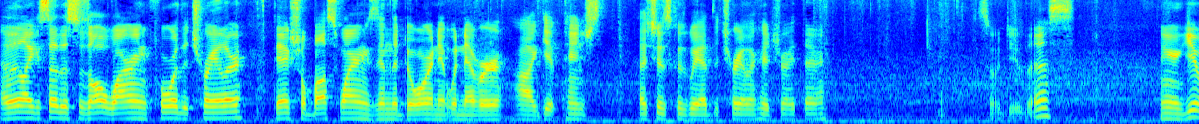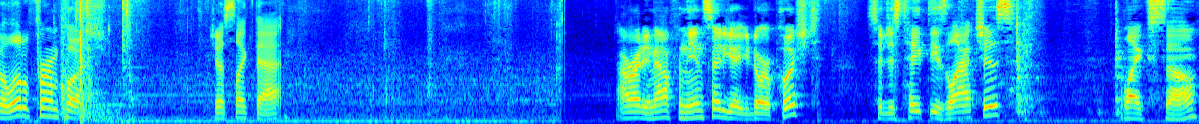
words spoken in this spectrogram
Now, like I said, this is all wiring for the trailer. The actual bus wiring is in the door and it would never uh, get pinched. That's just because we had the trailer hitch right there. So do this. You're gonna give a little firm push. Just like that. Alrighty, now from the inside you got your door pushed. So just take these latches, like so.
